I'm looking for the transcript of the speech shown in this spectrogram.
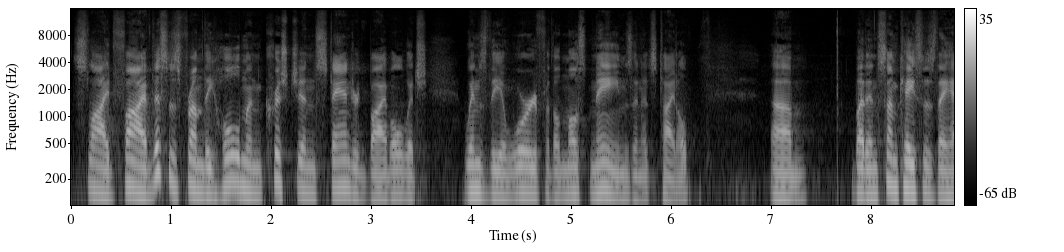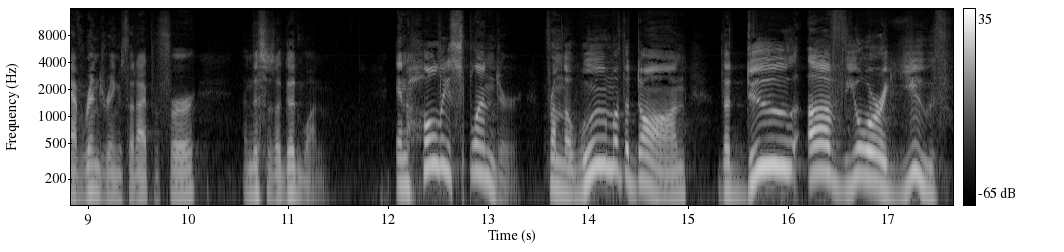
slide five, this is from the Holman Christian Standard Bible, which wins the award for the most names in its title. Um, but in some cases, they have renderings that I prefer, and this is a good one. In holy splendor, from the womb of the dawn, the dew of your youth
